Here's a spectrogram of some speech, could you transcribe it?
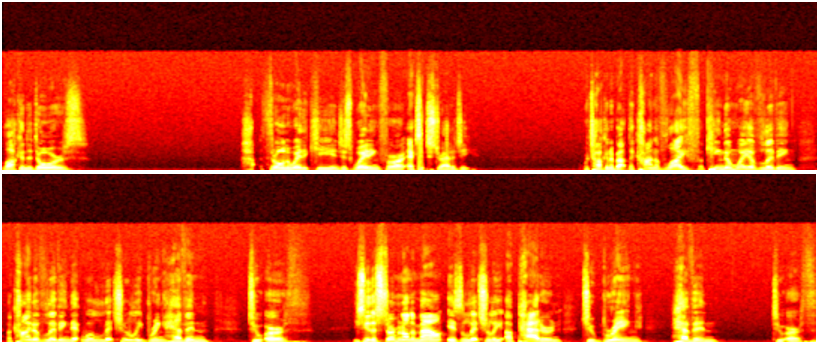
locking the doors, throwing away the key, and just waiting for our exit strategy. We're talking about the kind of life, a kingdom way of living, a kind of living that will literally bring heaven to earth. You see, the Sermon on the Mount is literally a pattern to bring heaven to earth.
